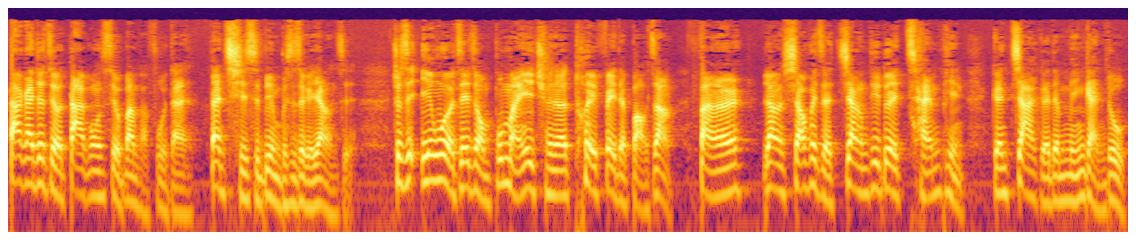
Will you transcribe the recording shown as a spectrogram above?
大概就只有大公司有办法负担，但其实并不是这个样子，就是因为有这种不满意全额退费的保障，反而让消费者降低对产品跟价格的敏感度，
